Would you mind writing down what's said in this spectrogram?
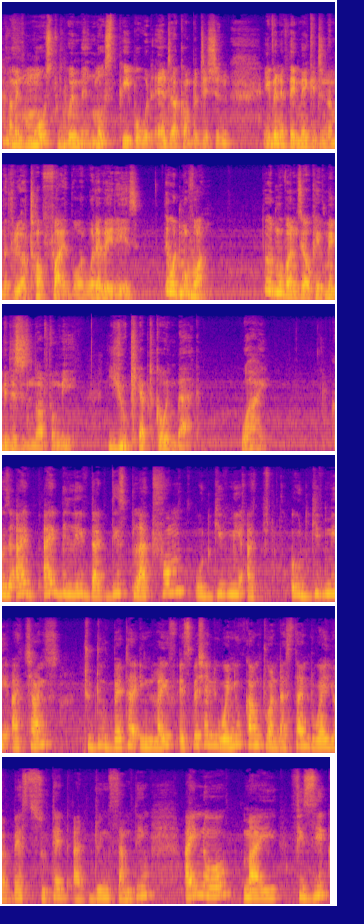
I mean, most women, most people would enter a competition, even if they make it to number three or top five or whatever it is, they would move on. They would move on and say, okay, maybe this is not for me. You kept going back. Why? because I, I believe that this platform would give me a would give me a chance to do better in life especially when you come to understand where you are best suited at doing something i know my physique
